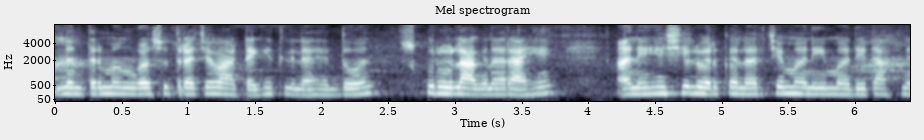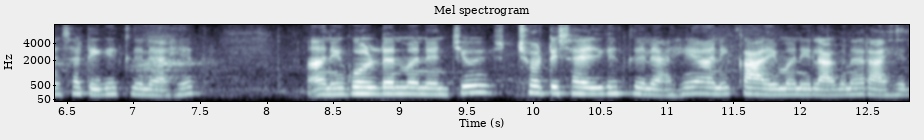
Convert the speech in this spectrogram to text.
नंतर मंगळसूत्राच्या वाट्या घेतलेल्या आहेत दोन. स्क्रू लागणार आहे. आणि हे सिल्वर कलरचे मणीमध्ये टाकण्यासाठी घेतलेले आहेत. आणि गोल्डन मण्यांची छोटी साईज घेतलेली आहे. आणि काळे मणी लागणार आहेत.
